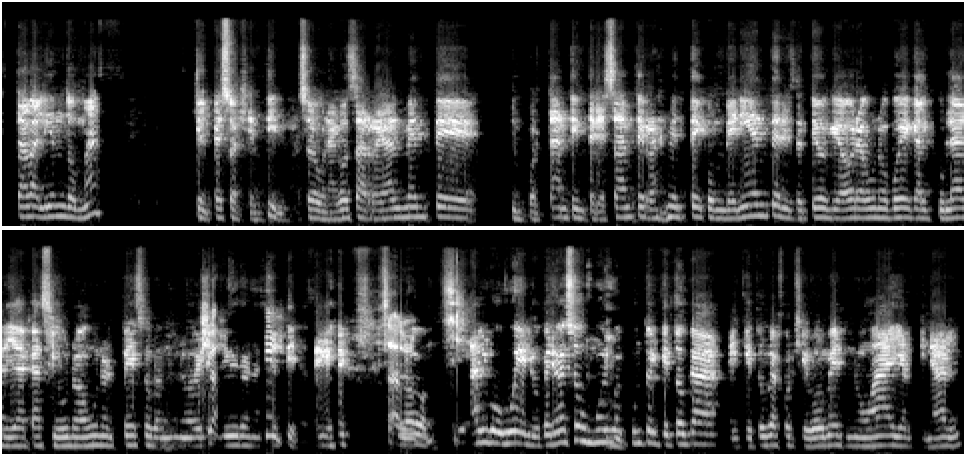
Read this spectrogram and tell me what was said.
está valiendo más que el peso argentino. Eso es una cosa realmente importante, interesante, realmente conveniente en el sentido de que ahora uno puede calcular ya casi uno a uno el peso cuando uno ve el libro en Argentina. algo, algo, bueno, pero eso es un muy buen punto el que toca, el que toca Jorge Gómez. No hay al final.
